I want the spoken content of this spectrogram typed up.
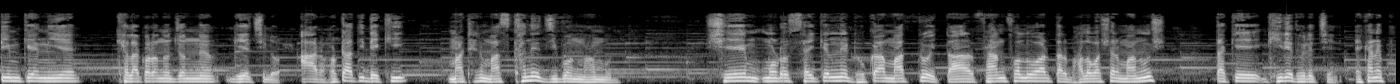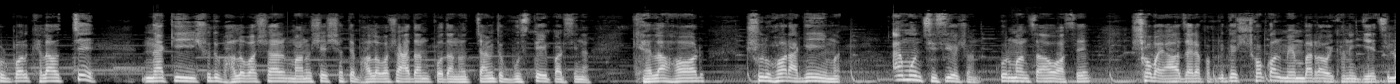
টিমকে নিয়ে খেলা করানোর জন্য গিয়েছিল। আর হঠাৎই দেখি মাঠের মাঝখানে জীবন মাহমুদ। সে মোটর সাইকেল নিয়ে ঢোকা মাত্রই তার ফ্যান ফলোয়ার তার ভালোবাসার মানুষ তাকে ঘিরে ধরেছে। এখানে ফুটবল খেলা হচ্ছে নাকি শুধু ভালোবাসার মানুষের সাথে ভালোবাসা আদান প্রদান হচ্ছে? আমি তো বুঝতেই পারছি না। খেলা হওয়ার, শুরু হওয়ার আগেই এমন সিচুয়েশন কুরমান সাও আছে। সবাই আজারা পাবলিকের সকল মেম্বাররা ওইখানে গিয়েছিল।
